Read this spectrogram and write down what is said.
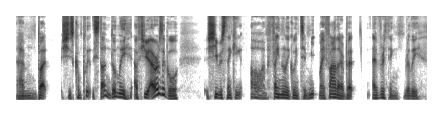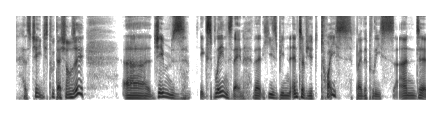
Um, but she's completely stunned. Only a few hours ago, she was thinking, "Oh, I'm finally going to meet my father," but everything really has changed. Tout a changé. Uh, James explains then that he's been interviewed twice by the police, and uh,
